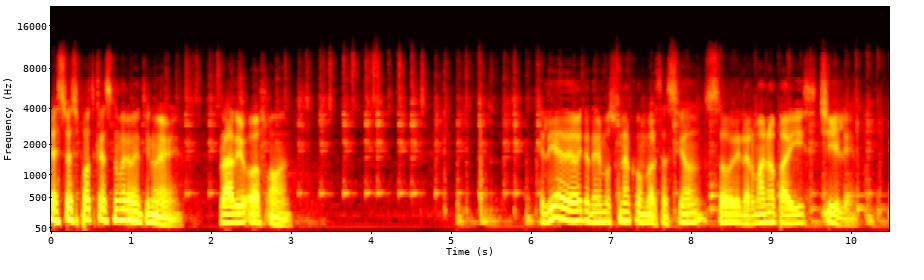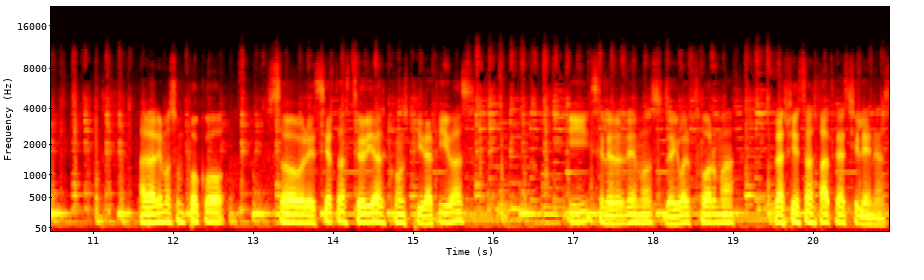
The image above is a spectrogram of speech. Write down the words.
Esto es podcast número 29, Radio of On. El día de hoy tendremos una conversación sobre el hermano país Chile. Hablaremos un poco sobre ciertas teorías conspirativas y celebraremos de igual forma las fiestas patrias chilenas.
